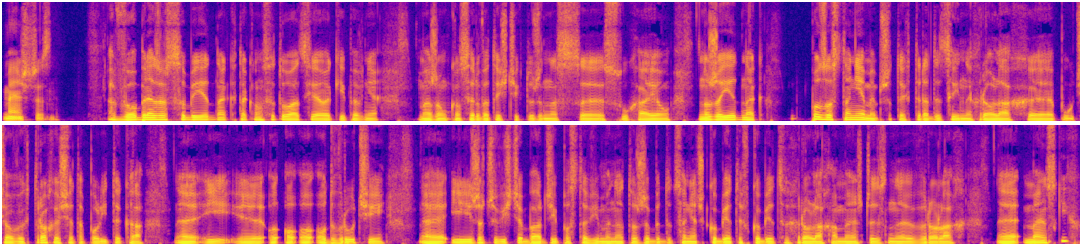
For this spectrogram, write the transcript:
mężczyzn. A wyobrażasz sobie jednak taką sytuację, o jakiej pewnie marzą konserwatyści, którzy nas e, słuchają, no że jednak pozostaniemy przy tych tradycyjnych rolach e, płciowych, trochę się ta polityka i, o, o, odwróci i rzeczywiście bardziej postawimy na to, żeby doceniać kobiety w kobiecych rolach, a mężczyzn w rolach męskich?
